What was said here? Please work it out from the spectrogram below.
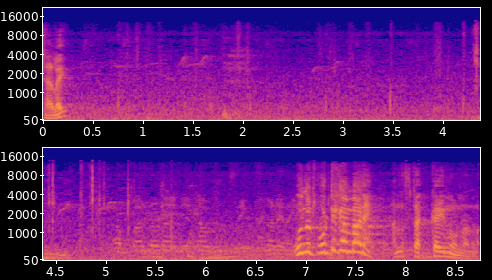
ഷളേ. ഒന്ന് പൊട്ടിക്കാൻ പാടേ അന്ന് സ്റ്റക്കായി തോന്നണ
